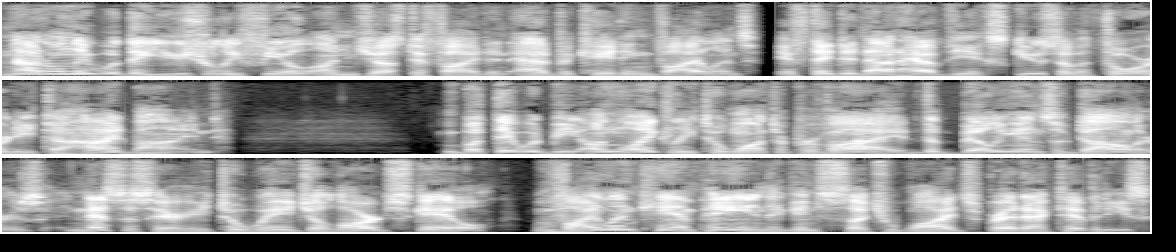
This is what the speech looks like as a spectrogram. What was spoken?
Not only would they usually feel unjustified in advocating violence if they did not have the excuse of authority to hide behind, but they would be unlikely to want to provide the billions of dollars necessary to wage a large scale, violent campaign against such widespread activities.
